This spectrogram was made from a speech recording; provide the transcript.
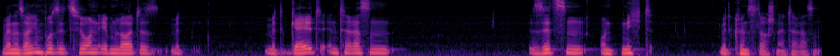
wenn in solchen Positionen eben Leute mit, mit Geldinteressen sitzen und nicht mit künstlerischen Interessen.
